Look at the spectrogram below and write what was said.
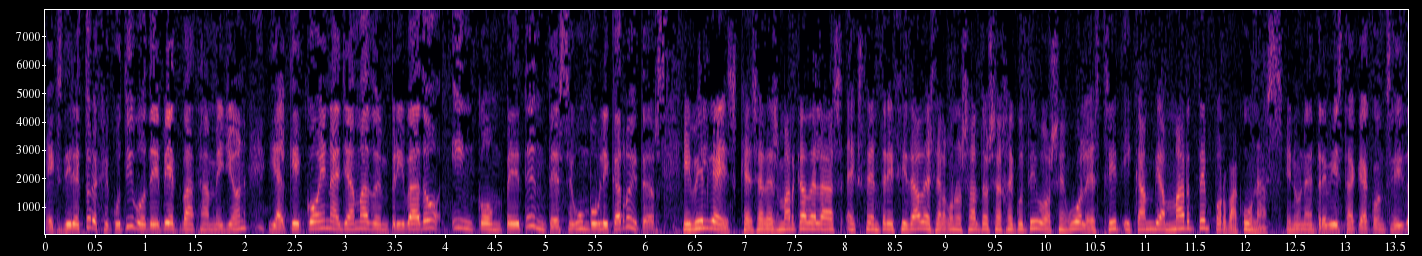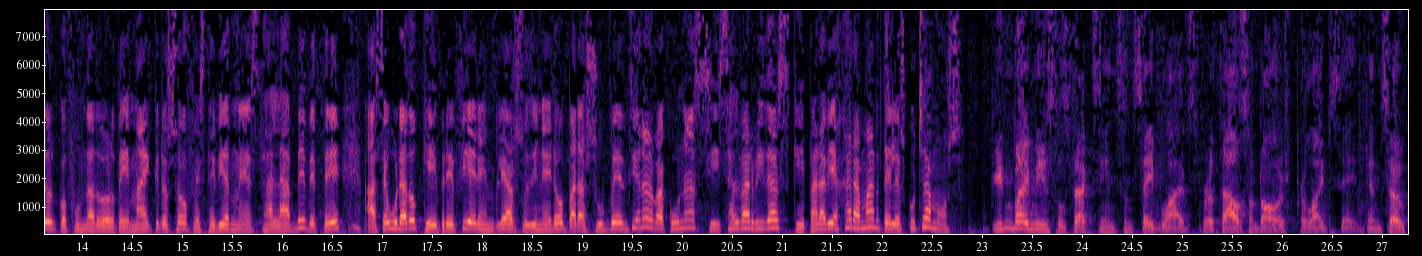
exdirector ejecutivo de Beth Bath y al que Cohen ha llamado en privado incompetente, según publica Reuters. Y Bill Gates, que se desmarca de las excentricidades de algunos altos ejecutivos en Wall Street y cambia Marte por vacunas. En una entrevista que ha concedido el cofundador de Microsoft este viernes a la BBC, ha asegurado que prefiere emplear su dinero para subvencionar vacunas y salvar vidas que para viajar a Marte. Le escuchamos. You can buy measles vaccines and save lives for $1,000 per life saved. And so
